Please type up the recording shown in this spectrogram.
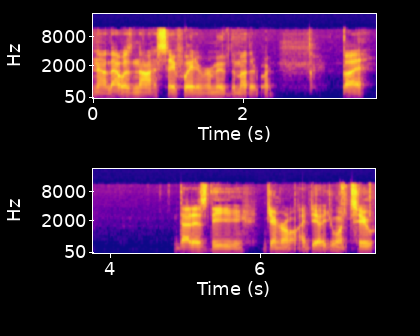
Now that was not a safe way to remove the motherboard. But that is the general idea. You want to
